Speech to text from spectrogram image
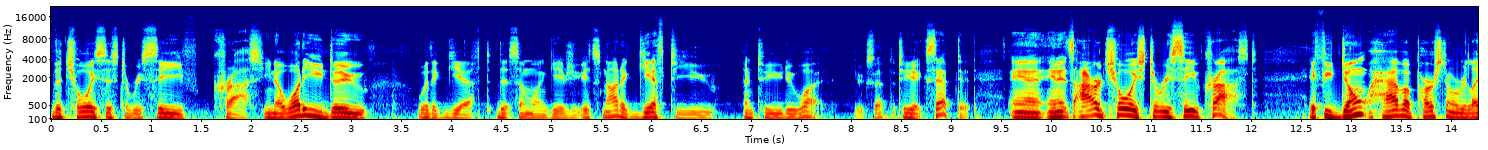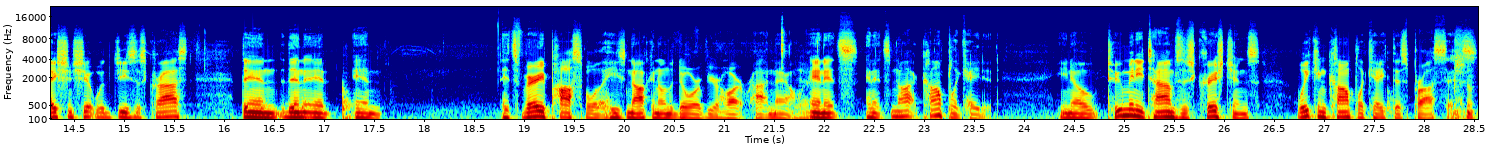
The choice is to receive Christ. You know, what do you do with a gift that someone gives you? It's not a gift to you until you do what? You accept it. To accept it. And and it's our choice to receive Christ if you don't have a personal relationship with Jesus Christ, then then it and it's very possible that he's knocking on the door of your heart right now. Yeah. And it's and it's not complicated. You know, too many times as Christians, we can complicate this process.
